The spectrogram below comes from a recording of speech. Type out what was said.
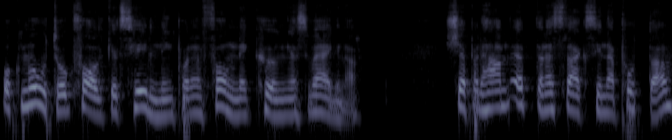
och mottog folkets hyllning på den fångne kungens vägnar. Köpenhamn öppnade strax sina portar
